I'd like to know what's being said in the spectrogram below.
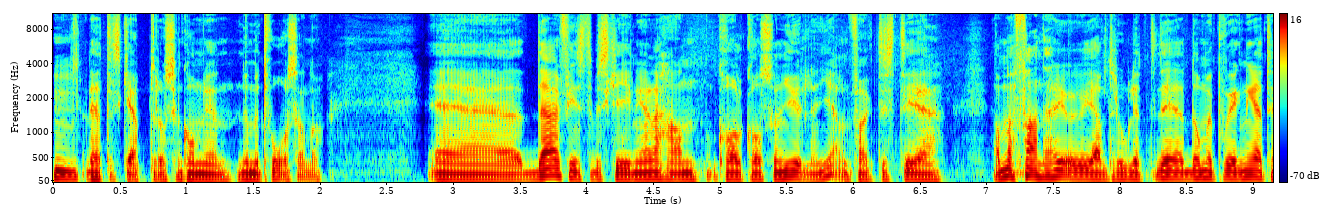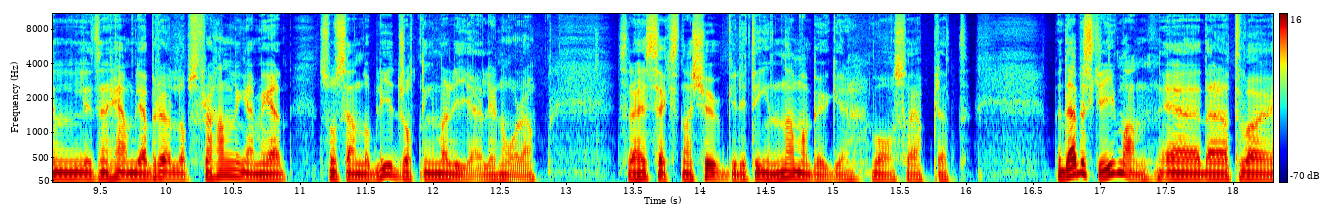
Mm. Det hette Skepter och sen kom det en nummer två sen då. Eh, där finns det beskrivningar när han och Carl Carlsson Gyllenhielm faktiskt är Ja men fan det här är ju jävligt roligt. Det, de är på väg ner till en liten hemliga bröllopsförhandlingar med som sen då blir drottning Maria Eleonora. Så det här är 1620, lite innan man bygger Vasa och Äpplet. Men där beskriver man eh, där att det var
